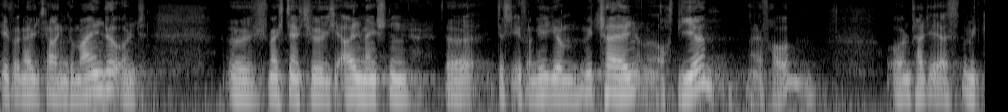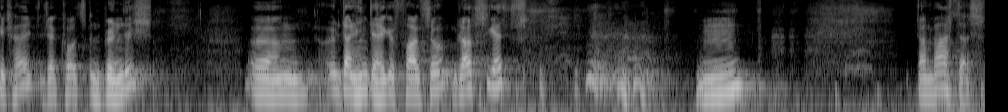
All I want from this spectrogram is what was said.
evangelikalen Gemeinde und äh, ich möchte natürlich allen Menschen äh, das Evangelium mitteilen und auch dir meiner Frau, und hat ihr das mitgeteilt, sehr kurz und bündig. Ähm, und dann hinterher gefragt, so, glaubst du jetzt? hm. Dann war es das.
